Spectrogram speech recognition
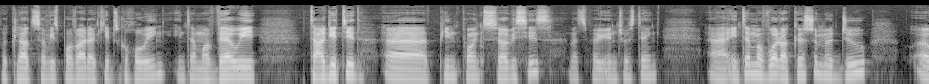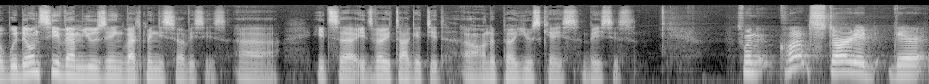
the cloud service provider keeps growing in terms of very targeted uh, pinpoint services. That's very interesting. Uh, in terms of what our customers do, uh, we don't see them using that many services. Uh, it's uh, it's very targeted uh, on a per use case basis. So when cloud started, there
